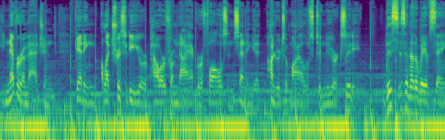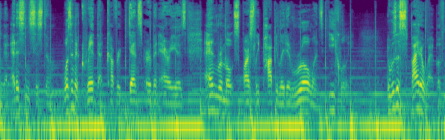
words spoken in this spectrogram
He never imagined getting electricity or power from Niagara Falls and sending it hundreds of miles to New York City. This is another way of saying that Edison's system wasn't a grid that covered dense urban areas and remote, sparsely populated rural ones equally. It was a spiderweb of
